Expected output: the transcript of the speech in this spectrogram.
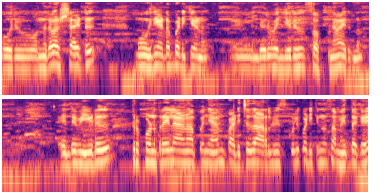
ഒരു ഒന്നര വർഷമായിട്ട് മോഹിനിയാട്ടം പഠിക്കുകയാണ്. എന്റെ ഒരു വലിയൊരു സ്വപ്നമായിരുന്നു. എന്റെ വീട് തൃപ്പൂണിത്തുറയിലാണ്. അപ്പോൾ ഞാൻ പഠിച്ചത് ആർ എൽ വി സ്കൂളിൽ പഠിക്കുന്ന സമയത്തൊക്കെ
